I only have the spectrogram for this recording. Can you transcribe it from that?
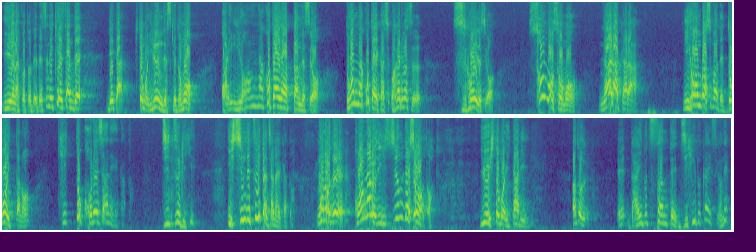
いうようなことでですね計算で出た人もいるんですけどもこれいろんな答えがあったんですよ。どんな答えか分かります？すごいですよ。そもそも奈良から日本橋までどう行ったの？きっとこれじゃねえかと。実力一瞬で着いたんじゃないかと。なのでこんなの一瞬でしょうと。いう人もいたり。あとえ大仏さんって慈悲深いですよね。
